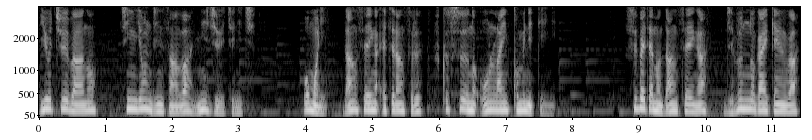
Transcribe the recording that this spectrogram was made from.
YouTuber のチン・ヨンジンさんは21日、主に男性が閲覧する複数のオンラインコミュニティに、すべての男性が自分の外見は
